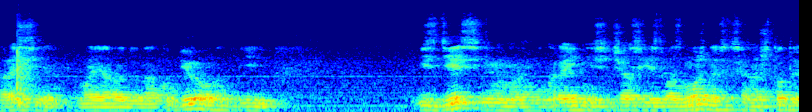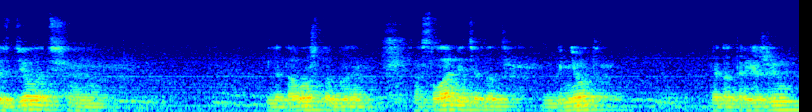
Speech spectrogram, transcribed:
Россия, моя родина, оккупирована, и, и здесь, именно в Украине, сейчас есть возможность э, что-то сделать э, для того, чтобы ослабить этот гнет, этот режим,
